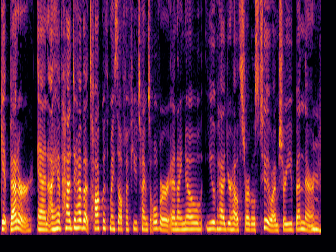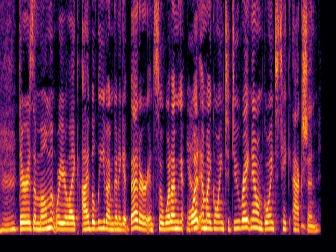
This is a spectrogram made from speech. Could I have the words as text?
get better. And I have had to have that talk with myself a few times over. And I know you've had your health struggles too. I'm sure you've been there. Mm-hmm. there is a moment where you're like, I believe I'm going to get better. And so what I'm, yep. what am I going to do right now? I'm going to take action.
